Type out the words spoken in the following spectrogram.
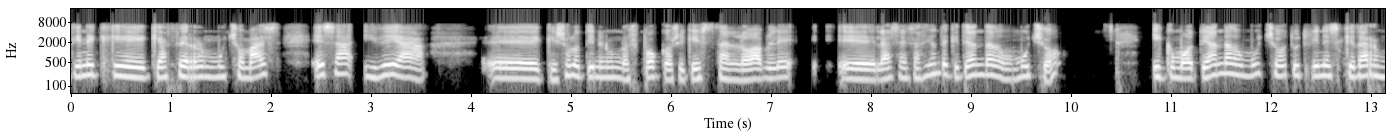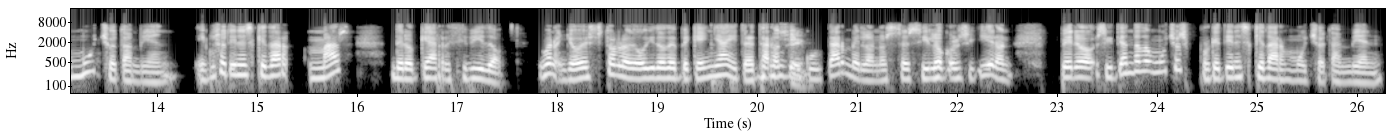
tiene que, hacer mucho más. Esa idea eh, que solo tienen unos pocos y que es tan loable, eh, la sensación de que te han dado mucho y como te han dado mucho, tú tienes que dar mucho también. Incluso tienes que dar más de lo que has recibido. Bueno, yo esto lo he oído de pequeña y trataron de inculcármelo, no sé si lo consiguieron, pero si te han dado muchos, porque tienes que dar mucho también.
